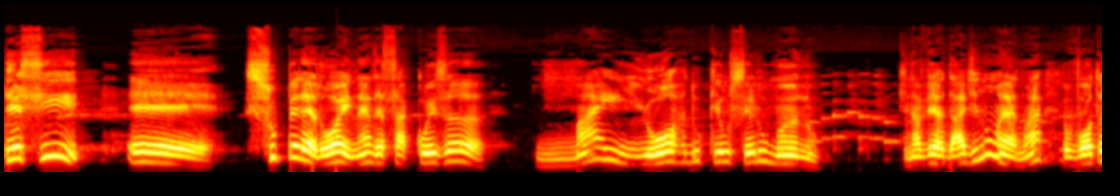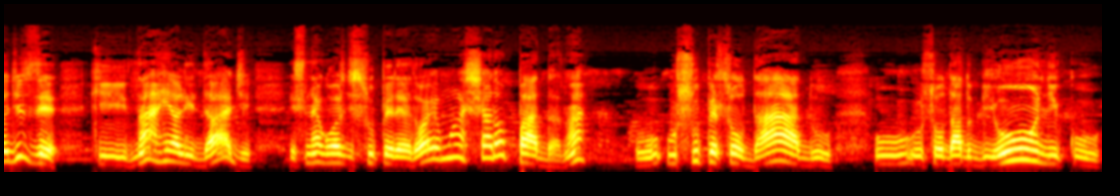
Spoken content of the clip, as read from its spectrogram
desse é, super-herói, né, dessa coisa maior do que o ser humano. Que na verdade não é, não é? Eu volto a dizer que na realidade esse negócio de super-herói é uma charopada, não é? O, o super soldado, o, o, soldado biônico,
